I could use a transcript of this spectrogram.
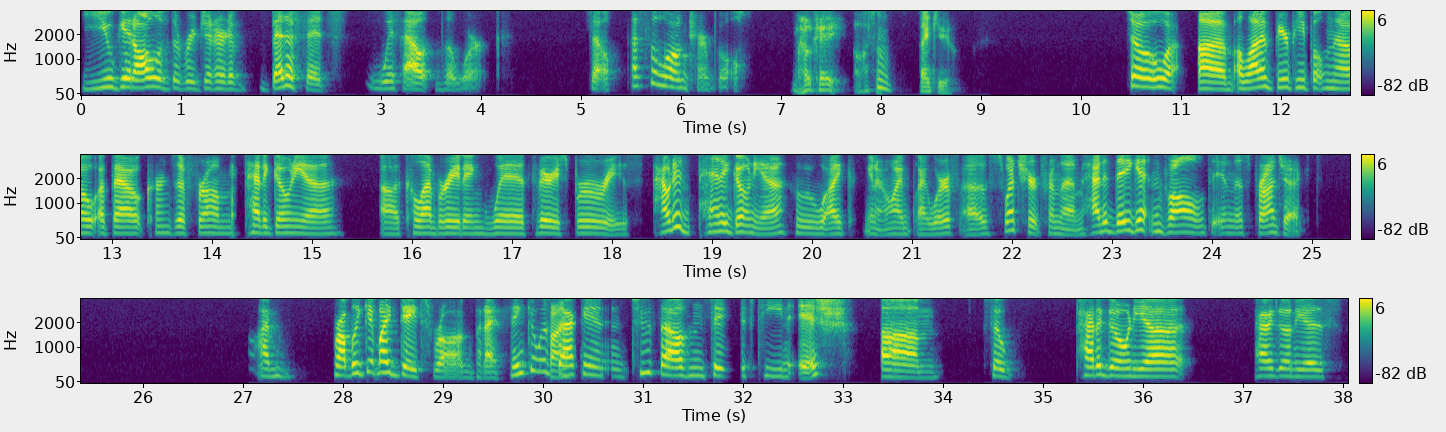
you get all of the regenerative benefits without the work. So that's the long-term goal. Okay, awesome. Hmm. Thank you. So, um, a lot of beer people know about Kernza from Patagonia, uh, collaborating with various breweries. How did Patagonia, who I, you know, I, I wear a sweatshirt from them, how did they get involved in this project? I'm probably get my dates wrong, but I think it was Fine. back in 2015-ish. Um, so Patagonia, Patagonia's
